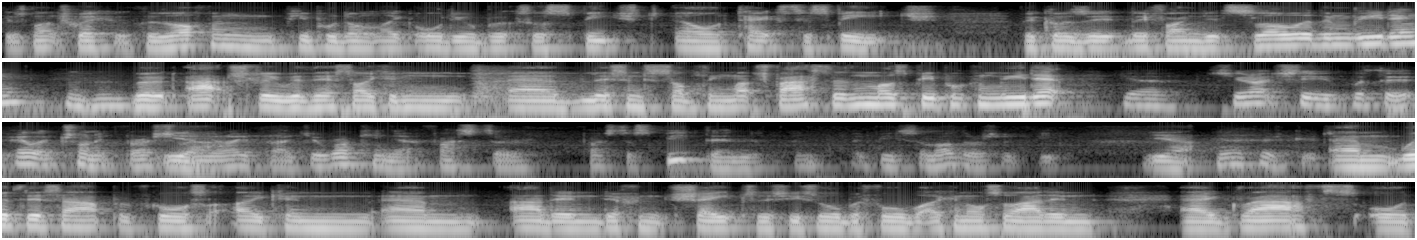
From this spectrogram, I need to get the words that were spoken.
it's much quicker because often people don't like audiobooks or speech or text to speech because it, they find it slower than reading. Mm-hmm. But actually, with this, I can uh, listen to something much faster than most people can read it. Yeah, so you're actually with the electronic version yeah. on your iPad, you're working at faster faster speed than, than maybe some others would be. Yeah. Yeah, very good. Um, with this app, of course, I can um, add in different shapes as you saw before, but I can also add in uh, graphs or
